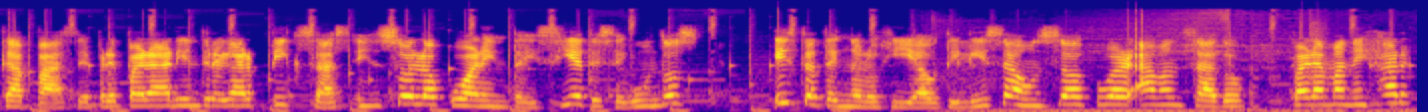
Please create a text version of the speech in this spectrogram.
Capaz de preparar y entregar pizzas en solo 47 segundos, esta tecnología utiliza un software avanzado para manejar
